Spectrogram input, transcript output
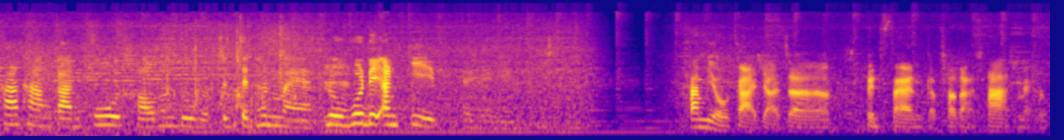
ท่าทางการพูดเขามันดูแบบเป็นเจนเทิลแมนดูพูดดีอังกฤษอะไรอย่างเงี้ยถ้ามีโอกาสอยากจะเป็นแฟนกับชาวต่างชาติไหมครับ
